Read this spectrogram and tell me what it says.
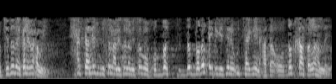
ujeeddadan kale waxa weeye xataa nebigu sal lay slam isagoo khudbad dad badan ay dhegaysanaya u taagnayn xataa oo dad khaasa la hadlaya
